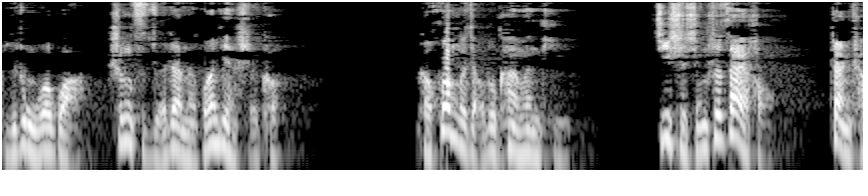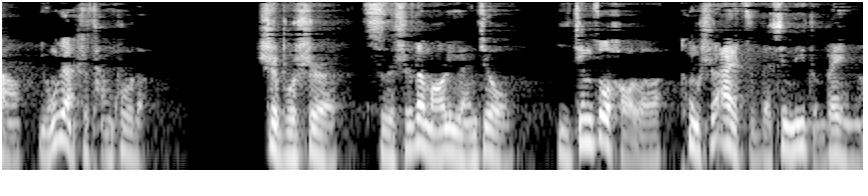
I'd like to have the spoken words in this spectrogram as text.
敌众我寡、生死决战的关键时刻。可换个角度看问题。即使形势再好，战场永远是残酷的。是不是此时的毛利元就已经做好了痛失爱子的心理准备呢？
